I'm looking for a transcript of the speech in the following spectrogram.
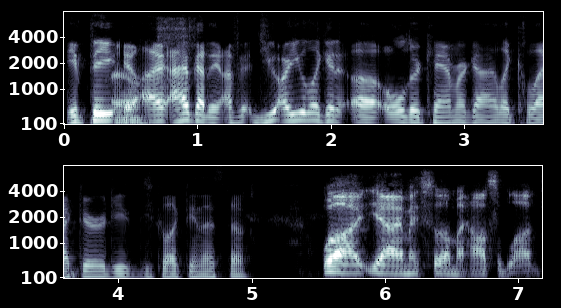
If they, Wow. I, I've got it. I've, do you, are you like an uh, older camera guy, like collector? Do you, do you collect any of that stuff? Well, I, yeah, I might still have my Hasselblad.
